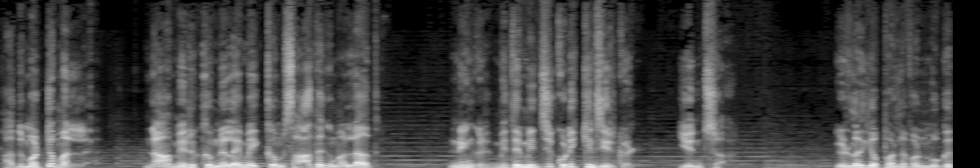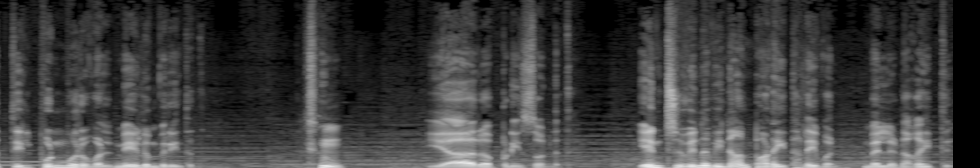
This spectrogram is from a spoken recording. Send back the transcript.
அது மட்டுமல்ல நாம் இருக்கும் நிலைமைக்கும் சாதகம் அல்லாது நீங்கள் மிதமிஞ்சி குடிக்கின்றீர்கள் என்றார் இளைய பல்லவன் முகத்தில் புன்முறுவல் மேலும் விரிந்தது. "ஹும், யார் அப்படி சொன்னது? என்று வினவினான் படை தலைவன் மெல்ல நகைத்து.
